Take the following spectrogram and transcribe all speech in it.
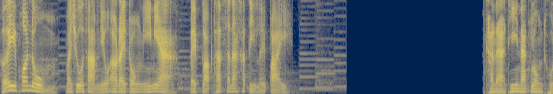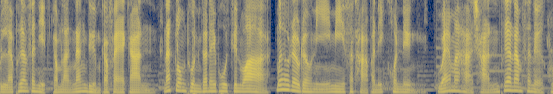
เฮ้ยพ่อหนุ่ม มาชูสามนิ้วอะไรตรงนี้เนี่ย ไปปรับทัศนคติเลยไป ขณะที่นักลงทุนและเพื่อนสนิทกำลังนั่งดื่มกาแฟกัน นักลงทุนก็ได้พูดขึ้นว่า เมื่อเร็วๆนี้มีสถาปนิกคนหนึ่ง แวะมาหาฉันเพื่อนำเสนอโคร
